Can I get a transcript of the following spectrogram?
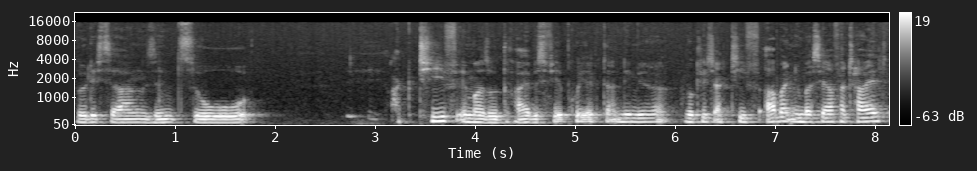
würde ich sagen, sind so aktiv immer so drei bis vier Projekte, an denen wir wirklich aktiv arbeiten, über das Jahr verteilt.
